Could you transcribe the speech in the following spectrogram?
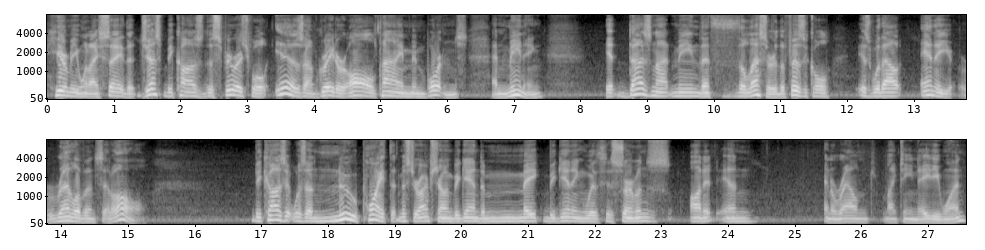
hear me when I say that just because the spiritual is of greater all time importance and meaning, it does not mean that the lesser, the physical, is without any relevance at all because it was a new point that Mr. Armstrong began to make beginning with his sermons on it in and around 1981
